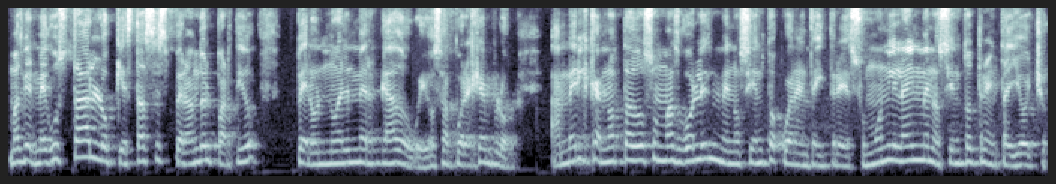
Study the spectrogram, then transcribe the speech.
Más bien, me gusta lo que estás esperando el partido, pero no el mercado, güey. O sea, por ejemplo, América anota dos o más goles, menos 143. Su money line, menos 138.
